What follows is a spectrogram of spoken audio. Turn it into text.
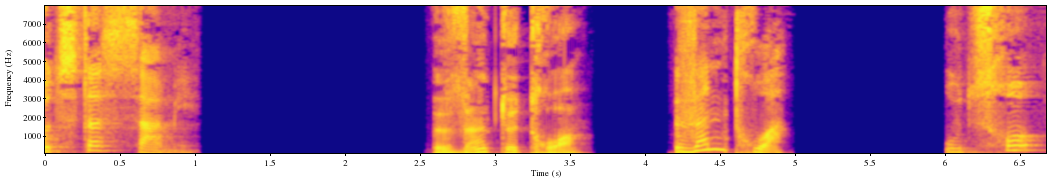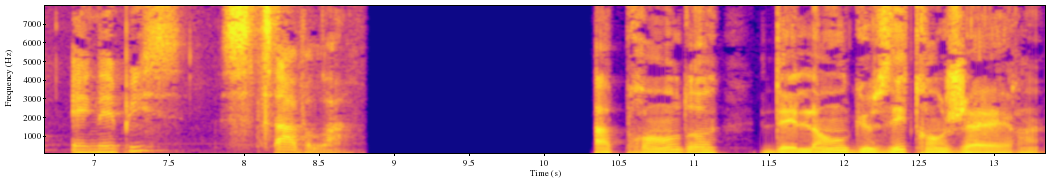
ოცდასამი, 23. 23. უცხო ენების სწავლა. Apprendre des langues étrangères.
